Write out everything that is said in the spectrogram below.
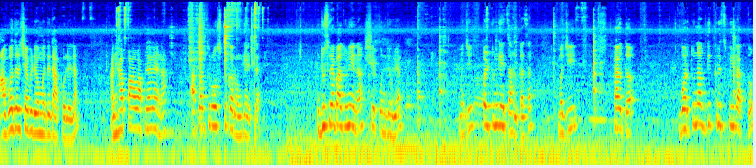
अगोदरच्या व्हिडिओमध्ये दाखवलेला. आणि हा पाव आपल्याला आहे ना असाच रोस्ट करून घ्यायचा आहे. दुसऱ्या बाजूने आहे ना शेकून घेऊया. म्हणजे पलटून घ्यायचा हलकासा. म्हणजे काय होतं वरतून अगदी क्रिस्पी लागतो.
